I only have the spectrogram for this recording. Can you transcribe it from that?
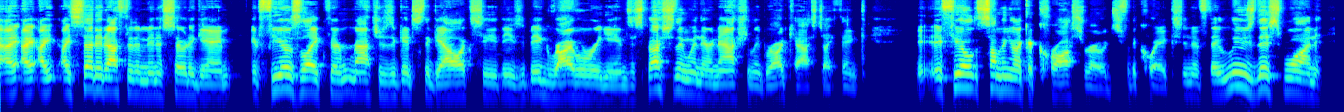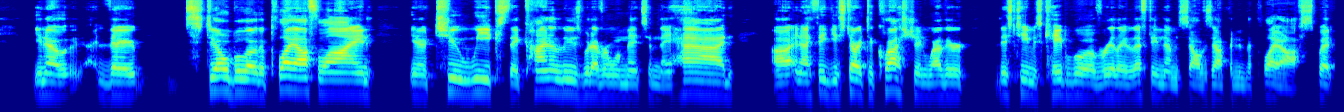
I, I, I said it after the Minnesota game. It feels like their matches against the Galaxy, these big rivalry games, especially when they're nationally broadcast, I think, it, it feels something like a crossroads for the Quakes. And if they lose this one, you know, they're still below the playoff line. You know, two weeks, they kind of lose whatever momentum they had. Uh, and I think you start to question whether this team is capable of really lifting themselves up into the playoffs. But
